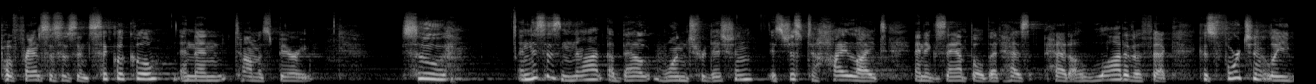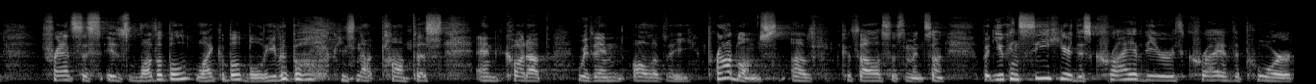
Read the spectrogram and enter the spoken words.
Pope Francis's encyclical and then Thomas Berry. So, and this is not about one tradition, it's just to highlight an example that has had a lot of effect. Because fortunately, Francis is lovable, likable, believable. He's not pompous and caught up within all of the problems of Catholicism and so on. But you can see here this cry of the earth, cry of the poor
